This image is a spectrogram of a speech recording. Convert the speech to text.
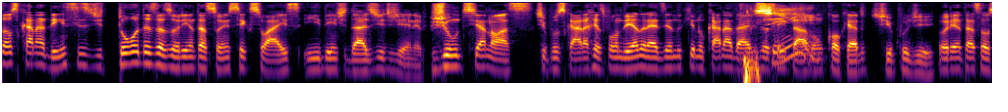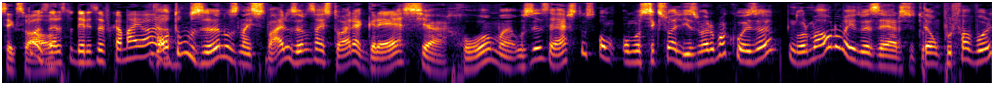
aos canadenses de todas as orientações sexuais e identidades de gênero. Junte-se a nós. Tipo, os caras respondendo, né? Dizendo que no Canadá eles Sim. aceitavam qualquer tipo de orientação sexual. Pô, o exército deles vai ficar maior. Volta uns anos, na, vários anos na história, Grécia, Roma, os exércitos, o homossexualismo era uma coisa normal no meio do exército. Então, por favor,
